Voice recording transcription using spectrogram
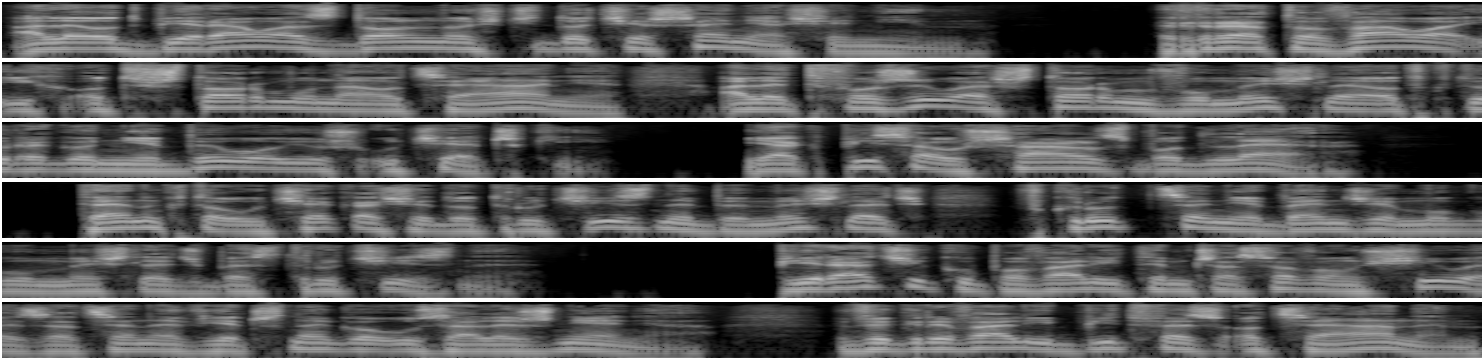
ale odbierała zdolność do cieszenia się nim. Ratowała ich od sztormu na oceanie, ale tworzyła sztorm w umyśle, od którego nie było już ucieczki. Jak pisał Charles Baudelaire, ten, kto ucieka się do trucizny, by myśleć, wkrótce nie będzie mógł myśleć bez trucizny. Piraci kupowali tymczasową siłę za cenę wiecznego uzależnienia, wygrywali bitwę z oceanem,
